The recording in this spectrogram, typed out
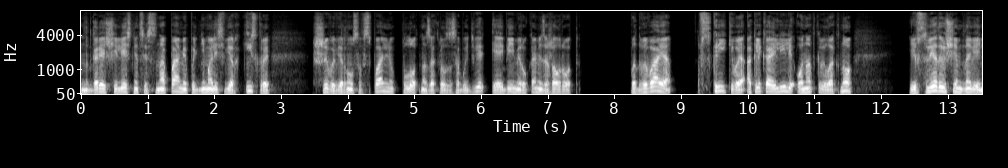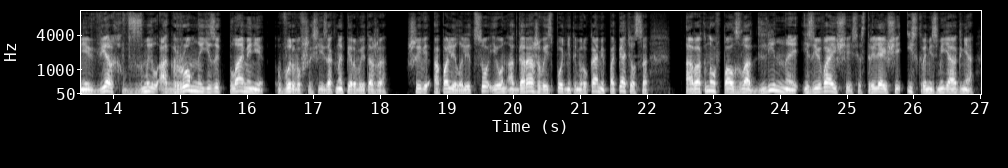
Над горящей лестницей снопами поднимались вверх искры. Шива вернулся в спальню, плотно закрыл за собой дверь и обеими руками зажал рот. Подвывая, вскрикивая, окликая Лили, он открыл окно, и в следующее мгновение вверх взмыл огромный язык пламени, вырвавшийся из окна первого этажа. Шиви опалило лицо, и он, отгораживаясь поднятыми руками, попятился, а в окно вползла длинная, извивающаяся, стреляющая искрами змея огня —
